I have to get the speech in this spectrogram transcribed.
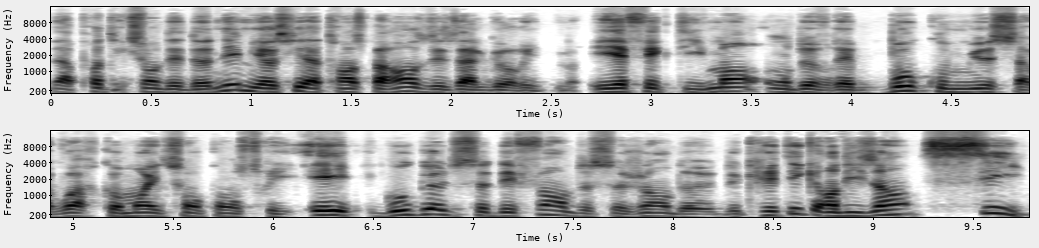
la protection des données, mais aussi la transparence des algorithmes. Et effectivement, on devrait beaucoup mieux savoir comment ils sont construits. Et Google se défend de ce genre de, de critique en disant si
